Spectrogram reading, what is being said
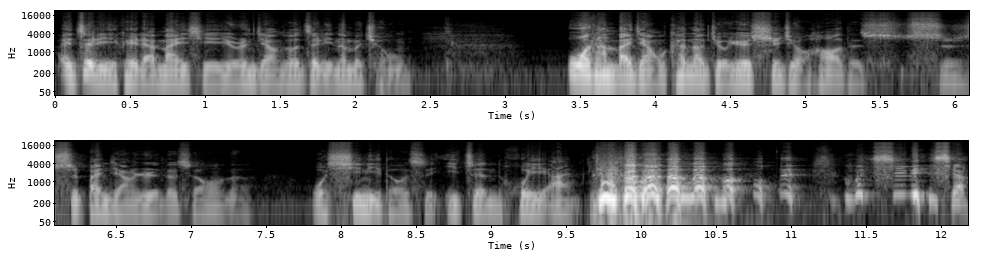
哎，这里也可以来卖鞋。有人讲说这里那么穷，我坦白讲，我看到九月十九号的是是颁奖日的时候呢，我心里头是一阵灰暗。我心里想，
